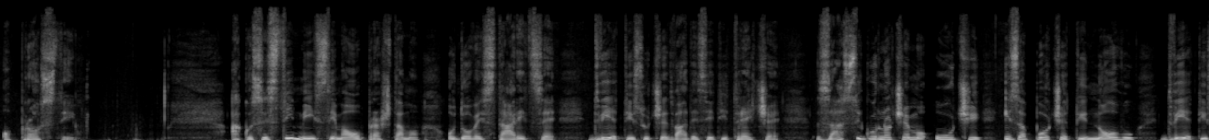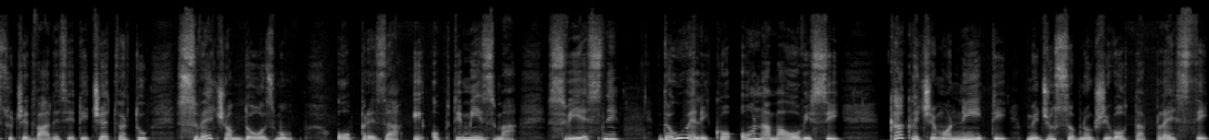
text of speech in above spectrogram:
oprosti. Ako se s tim mislima opraštamo od ove starice 2023. zasigurno ćemo ući i započeti novu 2024. s većom dozmom opreza i optimizma, svjesni da uveliko o nama ovisi kakve ćemo niti međusobnog života plesti,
